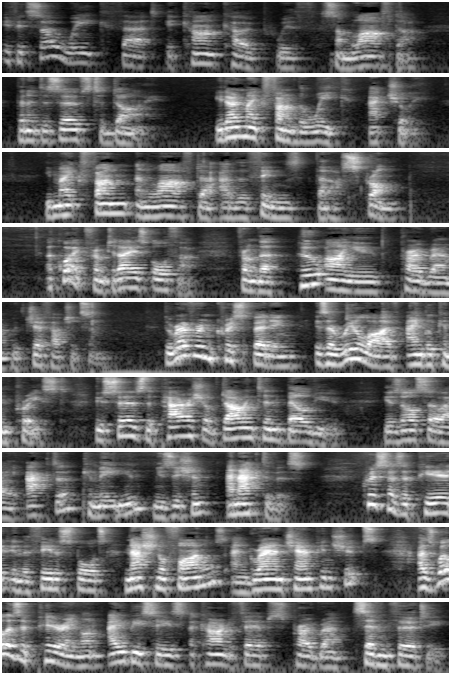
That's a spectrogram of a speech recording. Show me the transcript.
If it's so weak that it can't cope with some laughter, then it deserves to die. You don't make fun of the weak, actually. You make fun and laughter out of the things that are strong. A quote from today's author from the Who Are You program with Jeff Hutchinson. The Reverend Chris Bedding is a real live Anglican priest who serves the parish of Darlington, Bellevue. He is also a actor, comedian, musician, and activist. Chris has appeared in the theatre sports national finals and grand championships, as well as appearing on ABC's A Current Affairs program 730.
